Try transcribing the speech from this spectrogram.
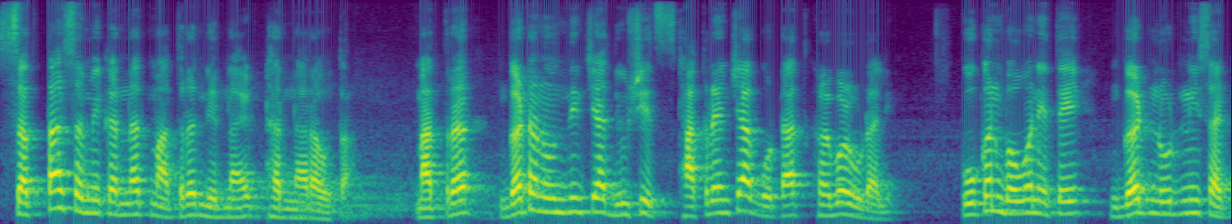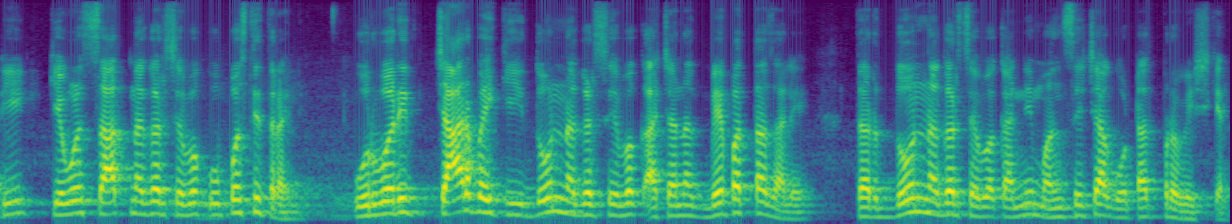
सत्ता समीकरणात मात्र निर्णायक ठरणारा होता. मात्र गट नोंदणीच्या दिवशीच ठाकरेंच्या गोटात खळबळ उडाली. कोकण भवन येथे गट नोंदणीसाठी केवळ सात नगरसेवक उपस्थित राहिले. उर्वरित चारपैकी दोन नगरसेवक अचानक बेपत्ता झाले. तर दोन नगरसेवकांनी मनसेच्या गोटात प्रवेश केला.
